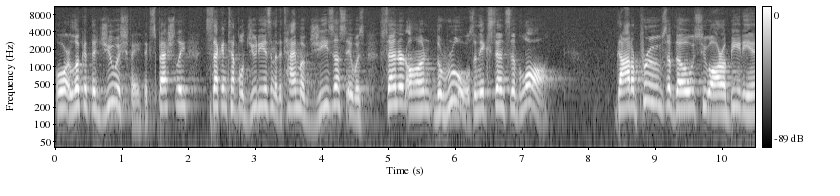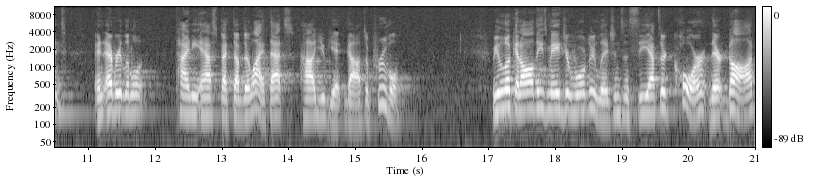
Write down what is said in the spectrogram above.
Or look at the Jewish faith, especially Second Temple Judaism. At the time of Jesus, it was centered on the rules and the extensive law. God approves of those who are obedient in every little tiny aspect of their life. That's how you get God's approval. We look at all these major world religions and see at their core, their God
